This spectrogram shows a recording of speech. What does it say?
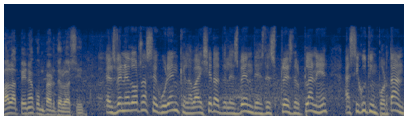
val la pena comprar-te-lo així. Els venedors asseguren que la baixada de les vendes després del plane ha sigut important.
